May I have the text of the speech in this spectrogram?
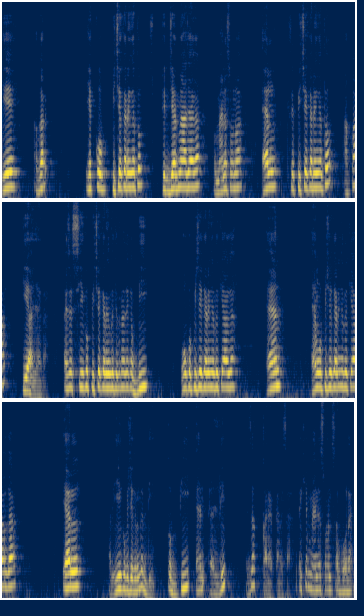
ए अगर एक को पीछे करेंगे तो फिर जेड में आ जाएगा तो माइनस वन हुआ। एल से पीछे करेंगे तो आपका किया आ जाएगा। ऐसे सी को पीछे करेंगे तो कितना जाएगा? बी ओ को पीछे करेंगे तो क्या होगा? एन एम को पीछे करेंगे तो क्या होगा? एल और ई e को पीछे करेंगे तो डी तो B N L D is the correct answer देखिए माइनस वन सब हो रहा है।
